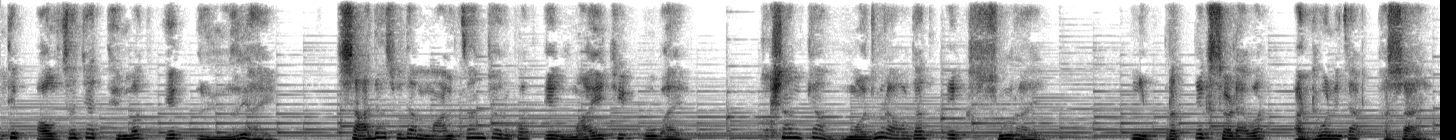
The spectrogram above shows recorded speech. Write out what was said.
इथे पावसाच्या थेंबात एक लय आहे. साध्या सुद्धा माणसांच्या रूपात एक मायेची ऊब आहे. पक्षांच्या मधुर आवाजात एक सूर आहे. आणि प्रत्येक सड्यावर आठवणीचा ठसा आहे.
